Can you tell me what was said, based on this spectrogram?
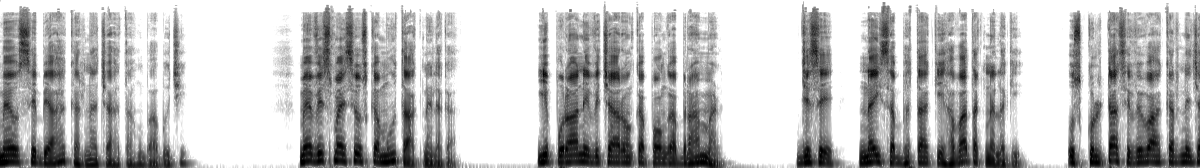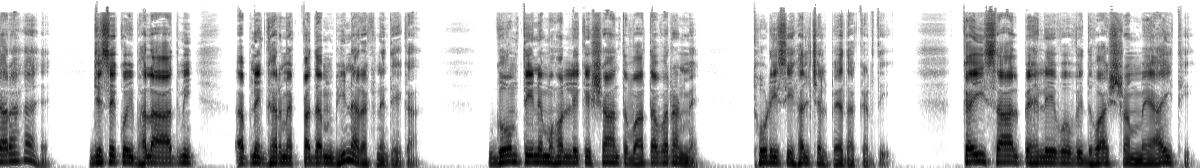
मैं उससे ब्याह करना चाहता हूँ, बाबूजी। मैं विस्मय से उसका मुँह ताकने लगा। ये पुराने विचारों का पोंगा ब्राह्मण, जिसे नई सभ्यता की हवा तक न लगी, उस कुल्टा से विवाह करने जा रहा है, जिसे कोई भला आदमी अपने घर में कदम भी न रखने देगा। गोमती ने मोहल्ले के शांत वातावरण में थोड़ी सी हलचल पैदा कर दी। कई साल पहले वो विधवाश्रम में आई थी।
